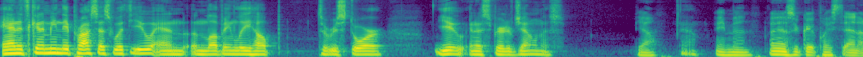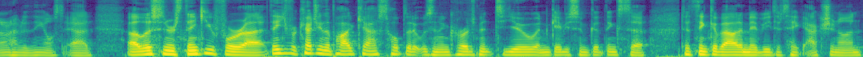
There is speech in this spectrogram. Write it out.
And it's gonna mean they process with you and, and lovingly help to restore you in a spirit of gentleness. Yeah. Yeah. Amen. I think that's a great place to end. I don't have anything else to add. Uh, listeners, thank you for uh, thank you for catching the podcast. Hope that it was an encouragement to you and gave you some good things to to think about and maybe to take action on.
